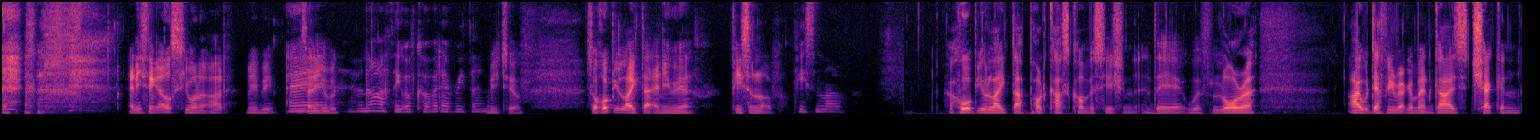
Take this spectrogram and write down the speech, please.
Anything else you want to add maybe? Uh, no I think we've covered everything. Me too. So I hope you liked that anyway. Peace and love. Peace and love. I hope you liked that podcast conversation there with Laura I would definitely recommend guys checking,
